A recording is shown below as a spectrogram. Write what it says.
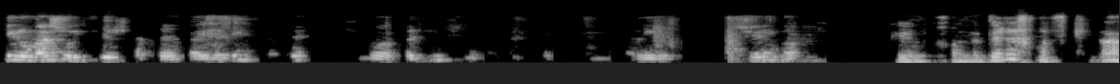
כאילו משהו התחיל להשתחרר, והילדים, כאילו הבנים שלי, אני, קשה לי מאוד. כן, נכון, הדרך מפקירה.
